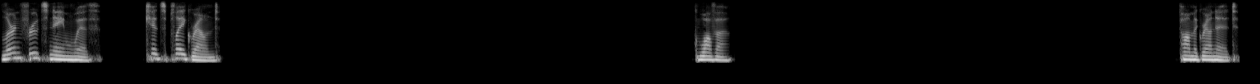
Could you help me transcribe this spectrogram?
Learn fruits name with Kids Playground. Guava. Pomegranate.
